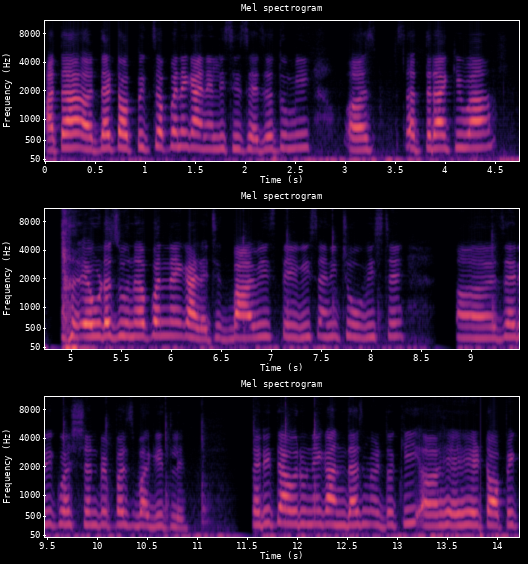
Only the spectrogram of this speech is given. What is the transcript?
आता त्या टॉपिकचं पण एक ॲनालिसिस आहे. जर तुम्ही सतरा किंवा एवढं जुनं पण नाही काढायची. बावीस तेवीस आणि चोवीसचे जरी क्वेश्चन पेपर्स बघितले तरी त्यावरून एक अंदाज मिळतो की हे हे टॉपिक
